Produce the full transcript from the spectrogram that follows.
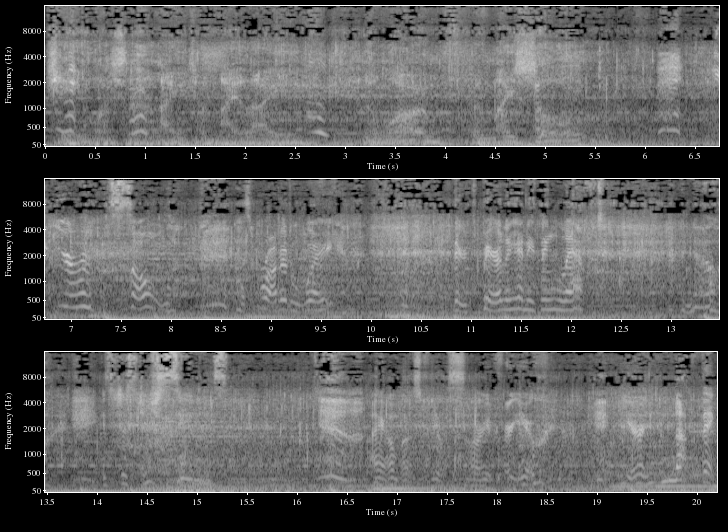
She was the light of my life, the warmth of my soul. Your soul has rotted away. There's barely anything left. Now, it's just your sins. I almost feel sorry for you. You're nothing.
